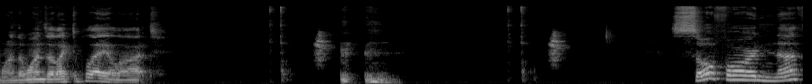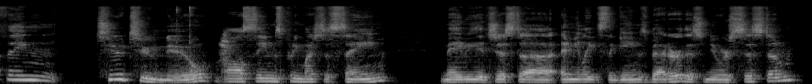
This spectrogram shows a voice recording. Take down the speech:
One of the ones I like to play a lot. so far, nothing too too new. All seems pretty much the same. Maybe it just uh, emulates the games better, this newer system.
